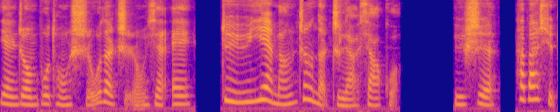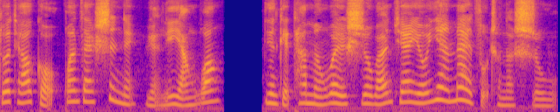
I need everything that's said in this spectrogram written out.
验证不同食物的脂溶性 A。对于夜盲症的治疗效果，于是他把许多条狗关在室内，远离阳光，并给它们喂食完全由燕麦组成的食物。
